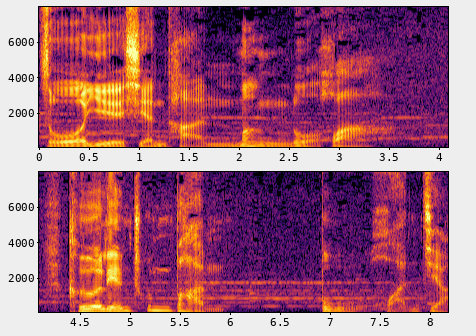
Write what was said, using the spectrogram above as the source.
昨夜闲谈梦落花，可怜春半不还家。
